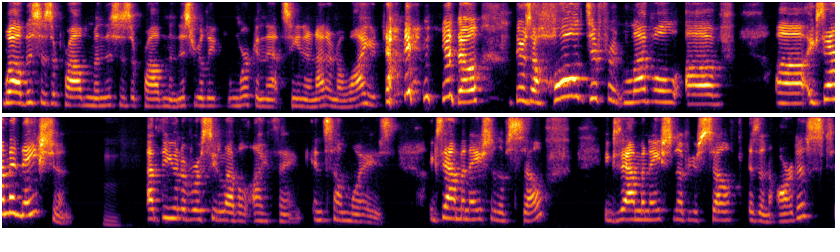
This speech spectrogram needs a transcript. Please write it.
well, this is a problem and this is a problem and this really didn't work in that scene and I don't know why you you know, there's a whole different level of uh, examination hmm. at the university level, I think, in some ways. Examination of self, examination of yourself as an artist,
